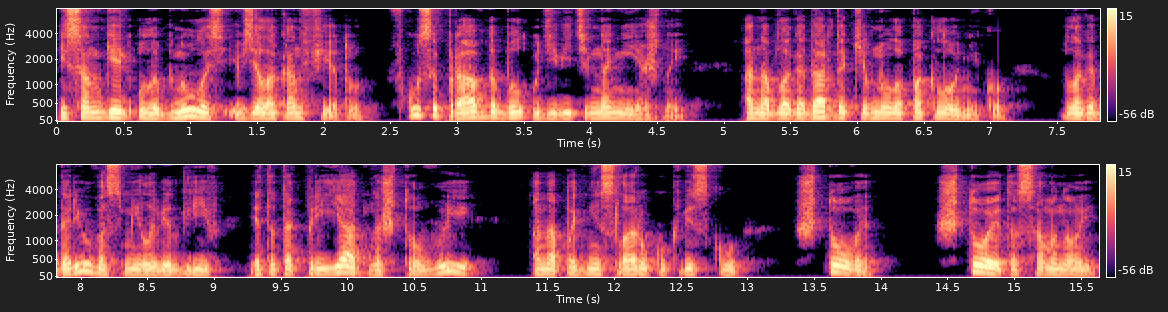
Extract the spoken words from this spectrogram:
И Сангель улыбнулась и взяла конфету. Вкус и правда был удивительно нежный. Она благодарно кивнула поклоннику. «Благодарю вас, милый Ветгриф, это так приятно, что вы...» Она поднесла руку к виску. «Что вы? Что это со мной?»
